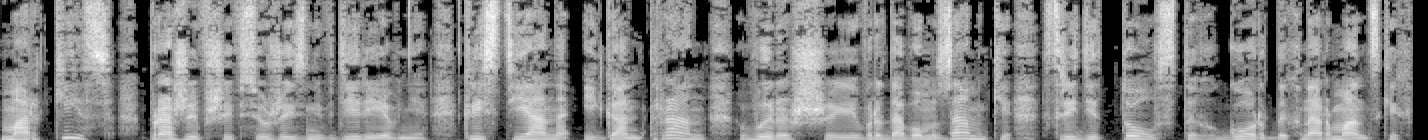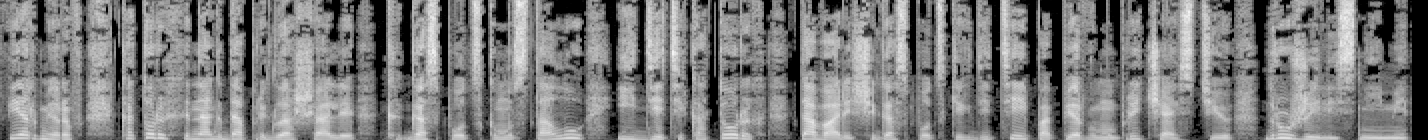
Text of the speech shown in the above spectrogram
Маркиз, проживший всю жизнь в деревне, Кристиана и Гантран, выросшие в родовом замке среди толстых, гордых нормандских фермеров, которых иногда приглашали к господскому столу и дети которых, товарищи господских детей по первому причастию, дружили с ними,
